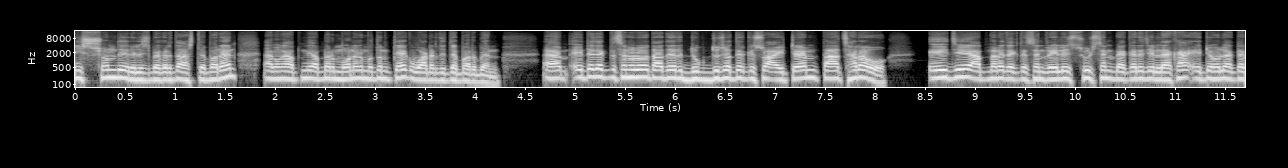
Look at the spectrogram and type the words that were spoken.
নিঃসন্দেহে রিলিজ বেকারিতে আসতে পারেন এবং আপনি আপনার মনের মতন কেক অর্ডার দিতে পারবেন। এটা দেখতেছেন হলো তাদের দুগ্ধজাতের কিছু আইটেম তাছাড়াও এই যে আপনারা দেখতেছেন রেলিস সুইটস অ্যান্ড বেকারি যে লেখা, এটা হলো একটা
